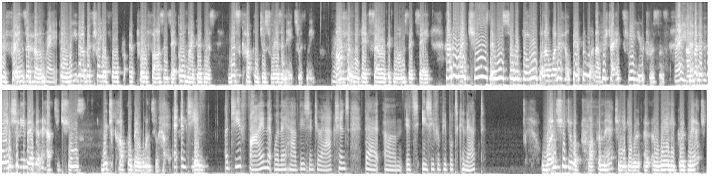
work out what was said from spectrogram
her friends at home. Right. They read over three or four pro- uh, profiles and say, "Oh my goodness, this couple just resonates with me." Right. Often we get surrogate moms that say, How do I choose? They're all so adorable. I want to help everyone. I wish I had three uteruses. Right. Um, but eventually they're going to have to choose which couple they want to help. And, and do you uh, do you find that when they have these interactions that um, it's easy for people to connect? Once you do a proper match and you do a, a really good match,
